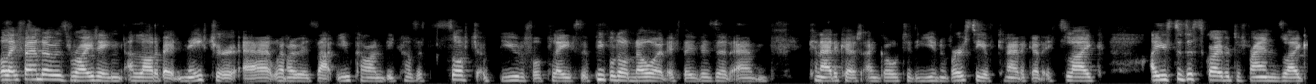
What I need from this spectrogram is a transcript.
Well, I found I was writing a lot about nature uh, when I was at UConn because it's such a beautiful place. If people don't know it, if they visit um, Connecticut and go to the University of Connecticut, it's like I used to describe it to friends like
